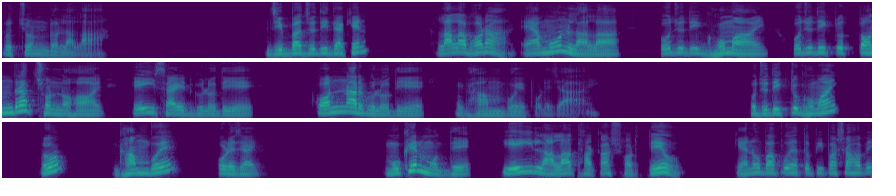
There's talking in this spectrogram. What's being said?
প্রচণ্ড লালা। জিব্বা যদি দেখেন লালা ভরা, এমন লালা ও যদি ঘুমায়, ও যদি একটু তন্দ্রাচ্ছন্ন হয়, এই সাইডগুলো দিয়ে, কর্নারগুলো দিয়ে ঘাম বয়ে পড়ে যায়। ও যদি একটু ঘুমায়, তো ঘাম বয়ে পড়ে যায়। মুখের মধ্যে এই লালা থাকা সত্ত্বেও কেন বাপু এত পিপাসা হবে?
